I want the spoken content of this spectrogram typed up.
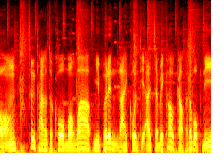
3-5-2 ซึ่งทางสโคมองว่ามีผู้เล่นหลายคนที่อาจจะไม่เข้ากับระบบนี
